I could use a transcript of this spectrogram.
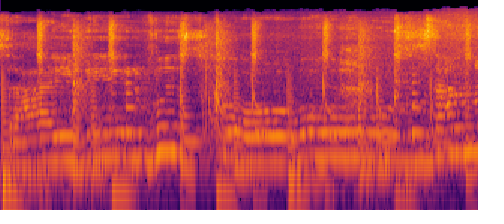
Sai vir vës kohë Sa në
